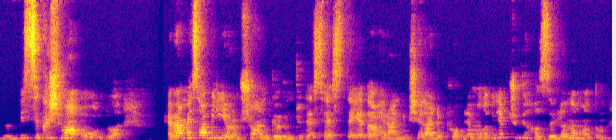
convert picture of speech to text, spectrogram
bir sıkışma oldu. E ben mesela biliyorum şu an görüntüde, seste ya da herhangi bir şeylerde problem olabilir. Çünkü hazırlanamadım.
